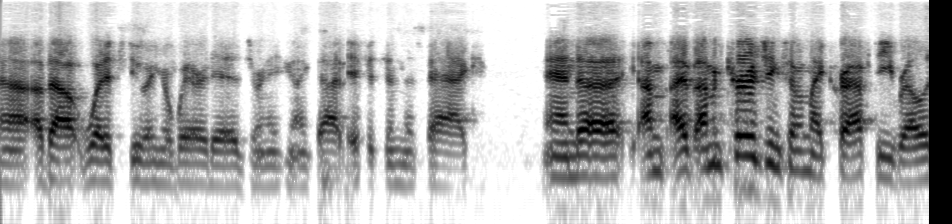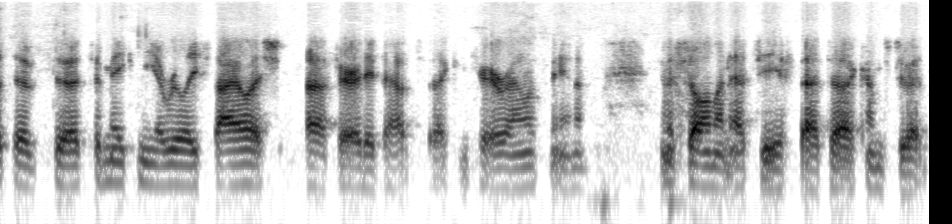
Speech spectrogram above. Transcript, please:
uh, about what it's doing or where it is or anything like that if it's in this bag. And uh, I'm, I'm encouraging some of my crafty relatives to, to make me a really stylish uh, Faraday pouch that I can carry around with me. And I'm, going to sell them on Etsy if that uh, comes to it.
